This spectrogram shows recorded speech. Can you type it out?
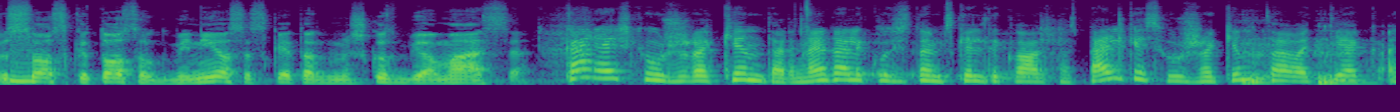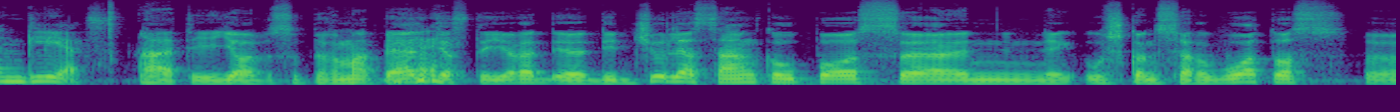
visos kitos augmenijos įskaitant miškus biomasę. Ką reiškia užrakint ar ne? Gali klausytojams kilti klausimas. Pelkėse užrakinta va tiek anglies. A tai jo visų pirma pelkės tai yra didžiulės sankaupos užkonservuotos e,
